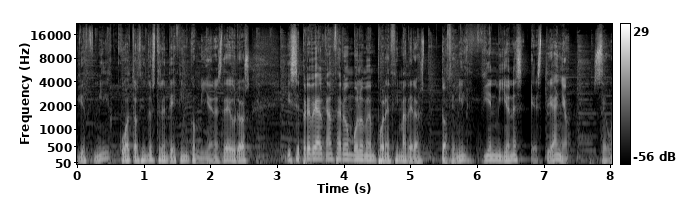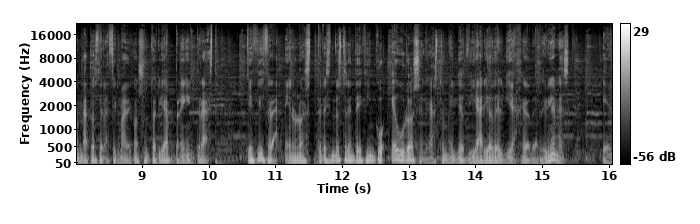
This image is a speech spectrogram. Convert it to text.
10.435 millones de euros y se prevé alcanzar un volumen por encima de los 12.100 millones este año, según datos de la firma de consultoría Brain Trust, que cifra en unos 335 euros el gasto medio diario del viajero de reuniones, el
